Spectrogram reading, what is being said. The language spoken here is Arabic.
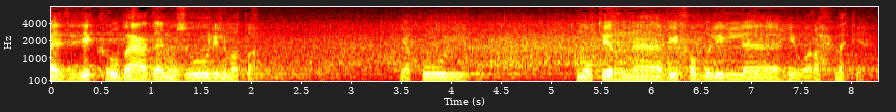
الذكر بعد نزول المطر. يقول مطرنا بفضل الله ورحمته.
